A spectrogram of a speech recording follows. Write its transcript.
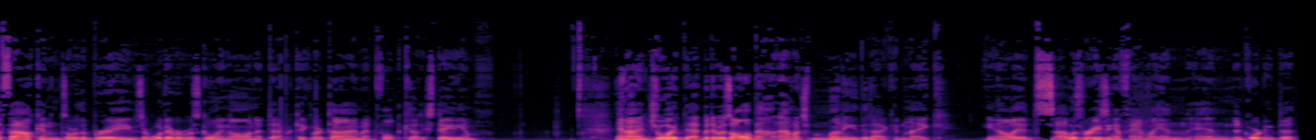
the Falcons or the Braves or whatever was going on at that particular time at Fulton County Stadium. And I enjoyed that, but it was all about how much money that I could make. You know, it's I was raising a family, and and according to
